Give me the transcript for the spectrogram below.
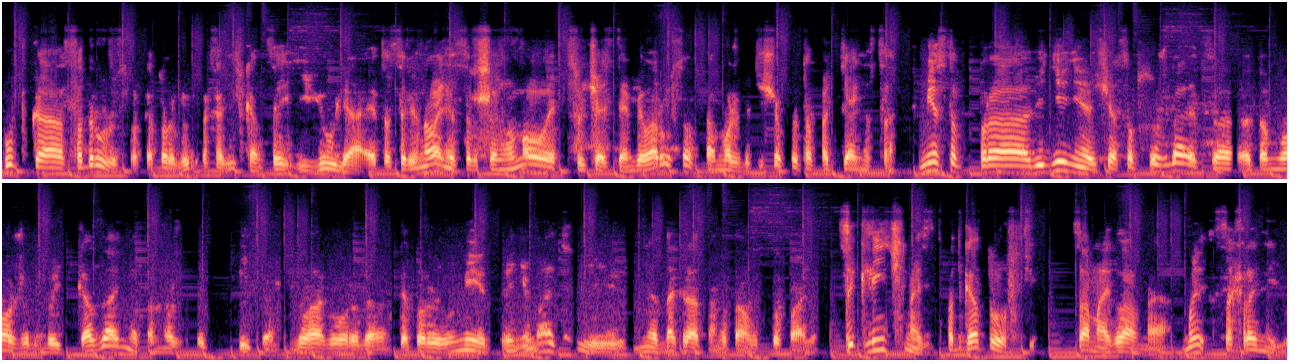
Кубка Содружества, который будет проходить в конце июля. Это соревнование совершенно новое, с участием белорусов, там, может быть, еще кто-то подтянется. Место проведения сейчас обсуждается. Это может быть Казань, это может быть Питер, два города, которые умеют принимать и неоднократно мы там выступали. Цикличность подготовки самое главное, мы сохранили.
